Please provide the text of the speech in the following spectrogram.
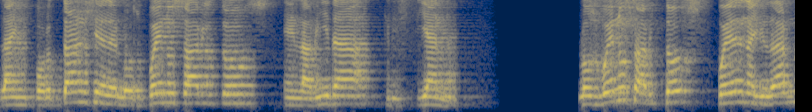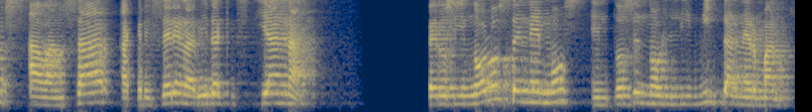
La importancia de los buenos hábitos en la vida cristiana. Los buenos hábitos pueden ayudarnos a avanzar, a crecer en la vida cristiana. Pero si no los tenemos, entonces nos limitan, hermanos.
